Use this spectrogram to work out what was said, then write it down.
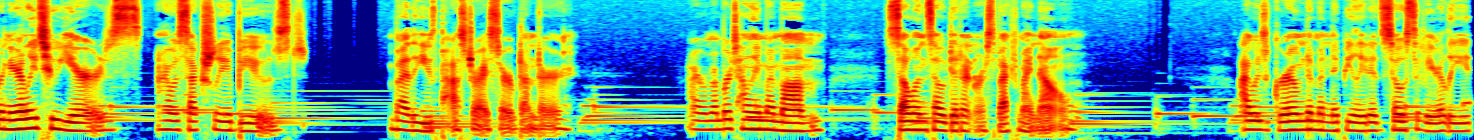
For nearly two years, I was sexually abused by the youth pastor I served under. I remember telling my mom, so and so didn't respect my no. I was groomed and manipulated so severely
